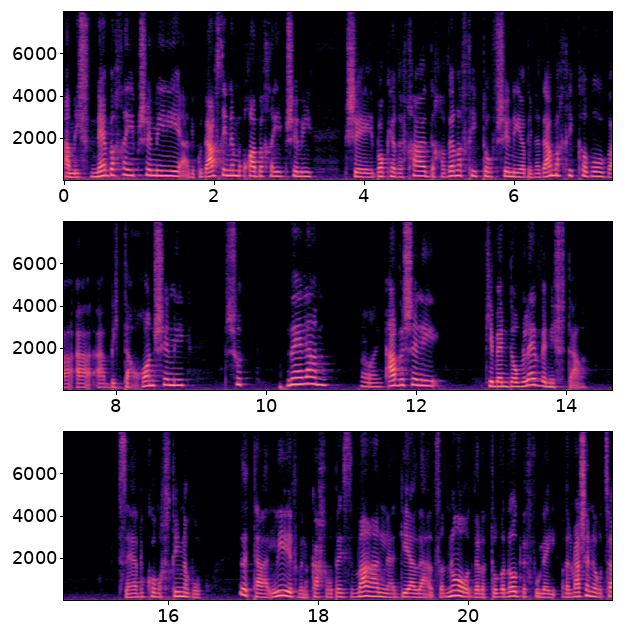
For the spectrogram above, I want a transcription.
המפנה בחיים שלי, הנקודה הכי נמוכה בחיים שלי, כשבוקר אחד החבר הכי טוב שלי, הבן אדם הכי קרוב, הביטחון שלי, פשוט נעלם. אבא שלי קיבל דום לב ונפטר. זה היה מקום הכי נמוך. זה תהליך, ולקח הרבה זמן להגיע להבנות ולתובנות וכולי. אבל מה שאני רוצה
